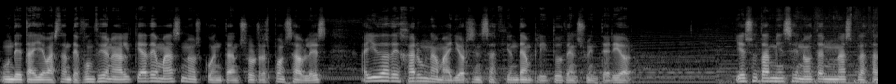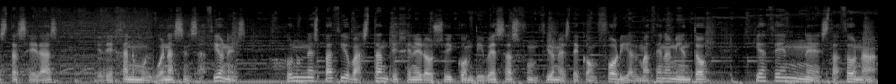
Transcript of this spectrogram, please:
Un detalle bastante funcional que además nos cuentan sus responsables ayuda a dejar una mayor sensación de amplitud en su interior. Y eso también se nota en unas plazas traseras que dejan muy buenas sensaciones, con un espacio bastante generoso y con diversas funciones de confort y almacenamiento que hacen esta zona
